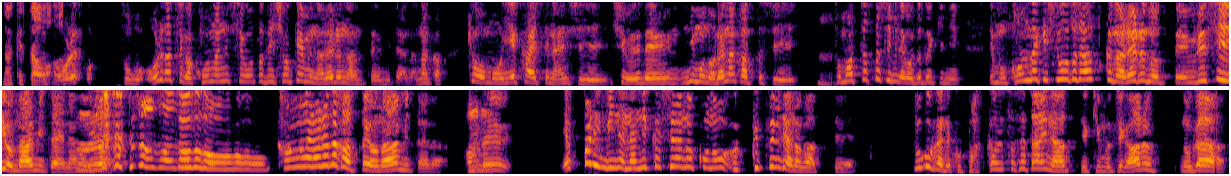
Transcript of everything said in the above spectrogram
泣けたわ。俺、そう、俺たちがこんなに仕事で一生懸命なれるなんて、みたいな。なんか、今日もう家帰ってないし、終電にも乗れなかったし、うん泊まっちゃったし、みたいなこと言った時に、でもこんだけ仕事で熱くなれるのって嬉しいよな、みたいな。うんなんか そうそうそうそうそう、考えられなかったよな、みたいな。あれ、やっぱりみんな何かしらのこの鬱屈みたいなのがあって、どこかでこう爆発させたいなっていう気持ちがあるのが、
